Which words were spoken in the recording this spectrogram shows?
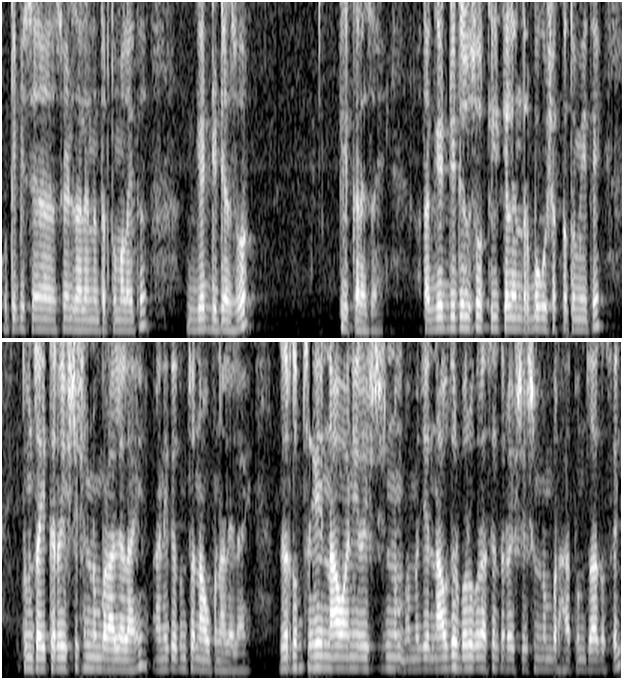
ओ टी पी सेंड झाल्यानंतर तुम्हाला इथं गेट डिटेल्सवर क्लिक करायचं आहे. आता गेट डिटेल्सवर क्लिक केल्यानंतर बघू शकता तुम्ही इथे. तुमचा इथे रजिस्ट्रेशन नंबर आलेला आहे आणि ते तुमचं नाव पण आलेलं आहे. जर तुमचं हे नाव आणि रजिस्ट्रेशन नंबर म्हणजे नाव जर बरोबर असेल तर रजिस्ट्रेशन नंबर हा तुमचाच असेल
